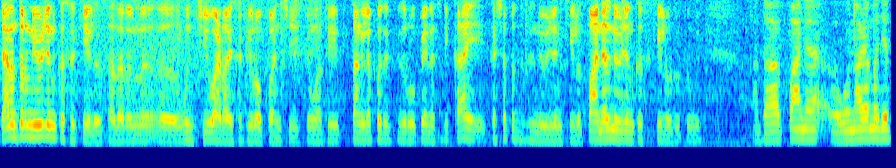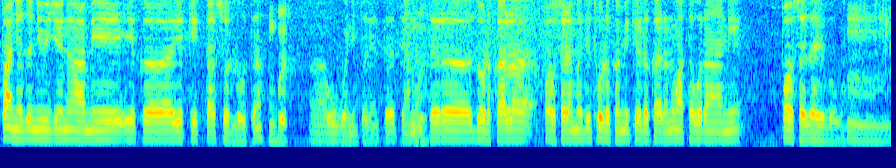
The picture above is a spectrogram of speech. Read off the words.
त्यानंतर नियोजन कसं केलं? साधारण अ, उंची वाढवायसाठी रोपांची किंवा ते चांगल्या पद्धतीचं रोप येण्यासाठी काय कशा पद्धतीचं नियोजन केलं? पाण्याचं नियोजन कसं केलं होतं तुम्ही? आता पाण्या उन्हाळ्यामध्ये पाण्याचं नियोजन आम्ही एक एक एक तास सोडलं होतं. बर. अं, उगवणीपर्यंत. त्यानंतर अं, दोडकाला पावसाळ्यामध्ये थोडं कमी केलं कारण वातावरण आणि पावसाचं आहे बघून. हम्म.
